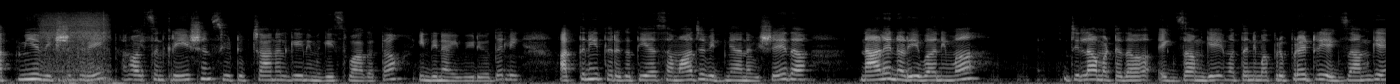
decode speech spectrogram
ಆತ್ಮೀಯ ವೀಕ್ಷಕರೇ ರಾಯ್ಸನ್ ಕ್ರಿಯೇಷನ್ಸ್ ಯೂಟ್ಯೂಬ್ ಚಾನಲ್ಗೆ ನಿಮಗೆ ಸ್ವಾಗತ. ಇಂದಿನ ಈ ವಿಡಿಯೋದಲ್ಲಿ ಹತ್ತನೇ ತರಗತಿಯ ಸಮಾಜ ವಿಜ್ಞಾನ ವಿಷಯದ ನಾಳೆ ನಡೆಯುವ ನಿಮ್ಮ ಜಿಲ್ಲಾ ಮಟ್ಟದ ಎಕ್ಸಾಮ್ಗೆ ಮತ್ತು ನಿಮ್ಮ ಪ್ರಿಪ್ರೇಟ್ರಿ ಎಕ್ಸಾಮ್ಗೆ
